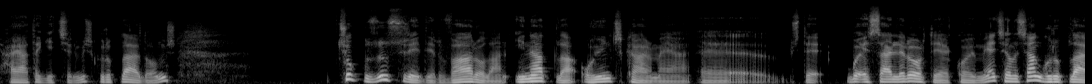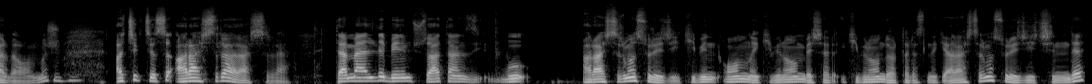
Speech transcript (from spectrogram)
hayata geçirmiş gruplar da olmuş. Çok uzun süredir var olan inatla oyun çıkarmaya e, işte bu eserleri ortaya koymaya çalışan gruplar da olmuş. Açıkçası araştıra araştıra. Temelde benim zaten bu araştırma süreci 2010 ile 2015 ar- 2014 arasındaki araştırma süreci içinde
